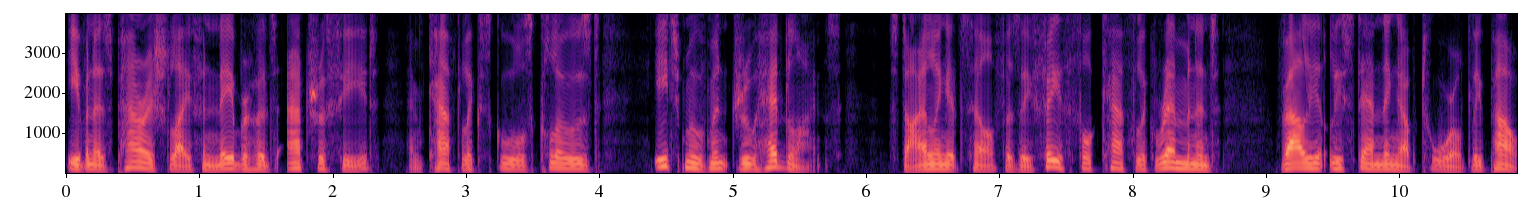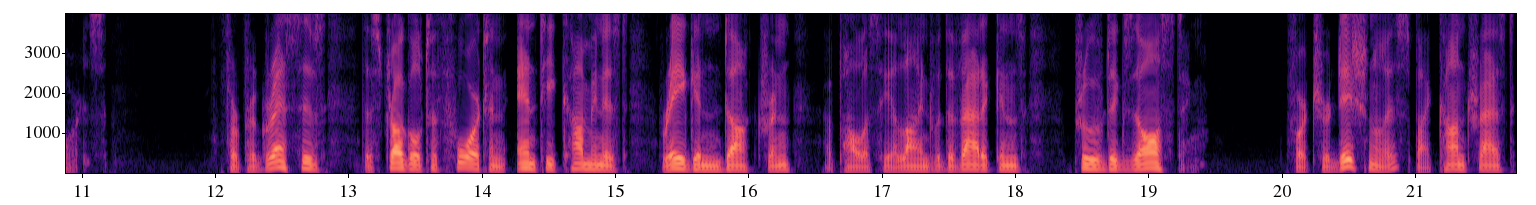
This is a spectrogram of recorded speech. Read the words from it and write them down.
Even as parish life in neighborhoods atrophied and Catholic schools closed, each movement drew headlines, styling itself as a faithful Catholic remnant valiantly standing up to worldly powers. For progressives, the struggle to thwart an anti communist Reagan doctrine, a policy aligned with the Vatican's, proved exhausting. For traditionalists, by contrast,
